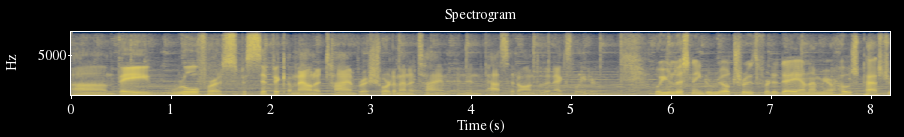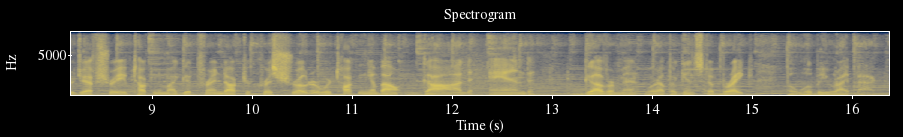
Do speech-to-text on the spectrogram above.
Um, they rule for a specific amount of time, for a short amount of time, and then pass it on to the next leader. Well, you're listening to Real Truth for Today, and I'm your host, Pastor Jeff Shreve, talking to my good friend, Dr. Chris Schroeder. We're talking about God and government. We're up against a break, but we'll be right back.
